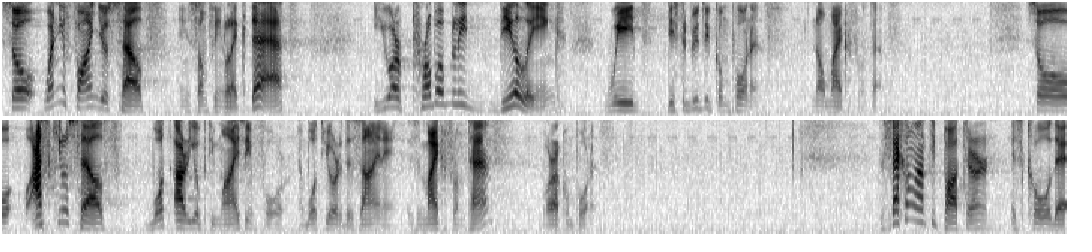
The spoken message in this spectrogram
So when you find yourself in something like that, you are probably dealing with distributed components, not microfrontends. So ask yourself, what are you optimizing for and what you are designing? Is it microfrontends or are components? The second anti-pattern is called the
